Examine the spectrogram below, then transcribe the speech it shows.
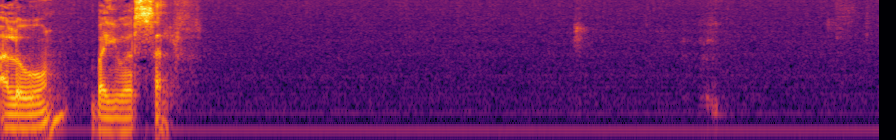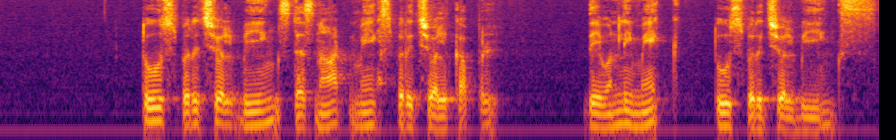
alone by yourself. Two spiritual beings does not make spiritual couple. They only make two spiritual beings.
